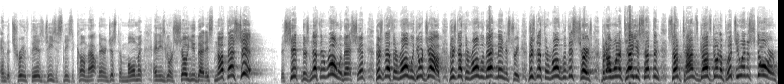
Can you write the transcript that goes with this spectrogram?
And the truth is, Jesus needs to come out there in just a moment, and He's going to show you that it's not that ship. The ship, there's nothing wrong with that ship. There's nothing wrong with your job. There's nothing wrong with that ministry. There's nothing wrong with this church. But I want to tell you something. Sometimes God's going to put you in a storm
